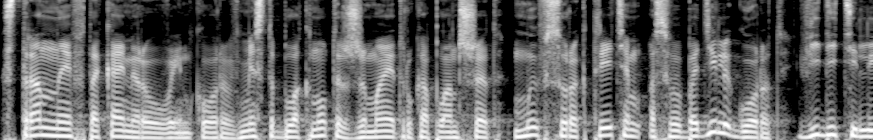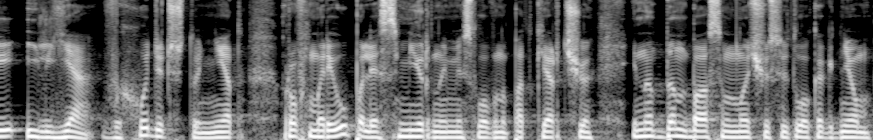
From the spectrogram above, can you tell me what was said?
Странная фотокамера у военкора. Вместо блокнота сжимает рука планшет. Мы в 43-м освободили город? Видите ли, Илья? Выходит, что нет. Ров Мариуполя с мирными, словно под Керчью. И над Донбассом ночью светло, как днем.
